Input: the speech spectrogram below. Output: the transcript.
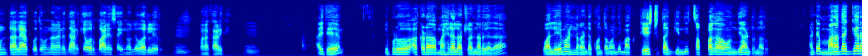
ఉంటా లేకపోతే ఉండనని దానికి ఎవరు బానిస అయిన వాళ్ళు ఎవరు లేరు. మన కాడికి. అయితే ఇప్పుడు అక్కడ మహిళలు అట్లా అన్నారు కదా వాళ్ళు ఏమంటున్నారు అంటే కొంతమంది మాకు టేస్ట్ తగ్గింది చప్పగా ఉంది అంటున్నారు. అంటే మన దగ్గర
